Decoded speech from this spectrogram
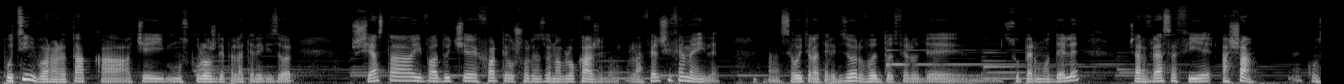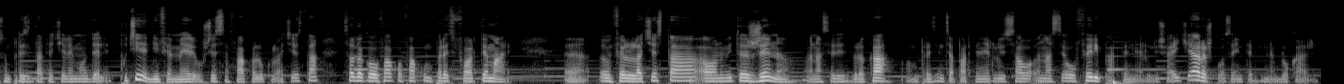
puțini vor arăta ca cei musculoși de pe la televizor și asta îi va duce foarte ușor în zona blocajelor. La fel și femeile. Se uită la televizor, văd tot felul de supermodele și ar vrea să fie așa, cum sunt prezentate acele modele. Puține din femei reușesc să facă lucrul acesta sau dacă o fac, o fac cu un preț foarte mare. Uh, în felul acesta au o anumită jenă în a se dezbrăca în prezența partenerului sau în a se oferi partenerului și aici iarăși pot să intervine blocaje.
